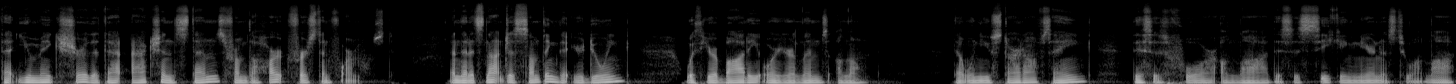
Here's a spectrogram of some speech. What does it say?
that you make sure that that action stems from the heart first and foremost. And that it's not just something that you're doing with your body or your limbs alone. That when you start off saying, this is for Allah, this is seeking nearness to Allah,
